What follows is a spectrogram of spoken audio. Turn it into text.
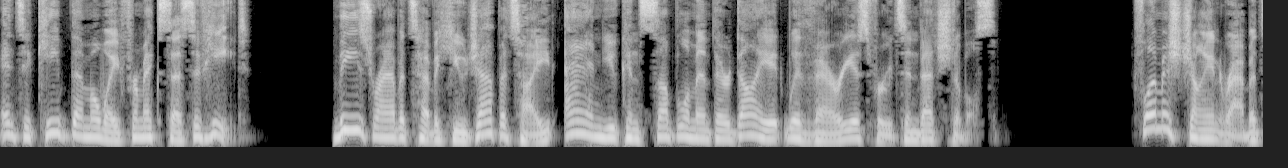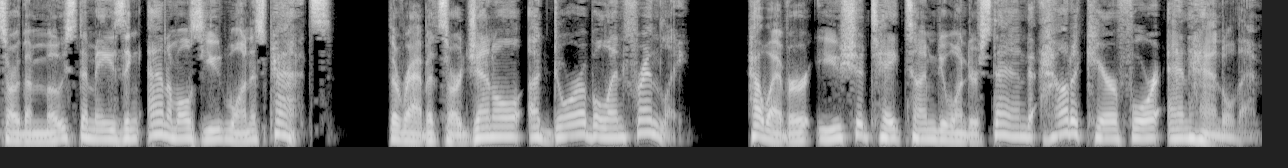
and to keep them away from excessive heat. These rabbits have a huge appetite and you can supplement their diet with various fruits and vegetables. Flemish giant rabbits are the most amazing animals you'd want as pets. The rabbits are gentle, adorable, and friendly. However, you should take time to understand how to care for and handle them.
